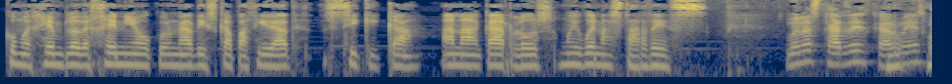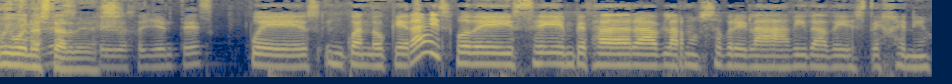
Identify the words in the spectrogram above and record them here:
como ejemplo de genio con una discapacidad psíquica. Ana, Carlos, muy buenas tardes. Buenas tardes, Carmen. Muy buenas tardes. Queridos oyentes, pues cuando queráis podéis eh, empezar a hablarnos sobre la vida de este genio.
